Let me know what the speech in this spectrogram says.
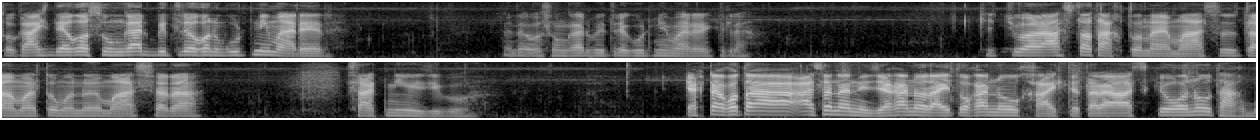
তো গাছ দেখো সুঙ্গার ভিতরে এখন গুটনি মারের এই দেখো সুঙ্গার ভিতরে গুটনি মারের কিলা কিছু আর আস্থা থাকতো না, মাছ তো আমার তো মনে হয় মাছ সারা চাটনি হয়ে যাব। একটা কথা আছে না নি যেখানে রাইত ওখানেও খাইতে, তারা আজকে অনেও থাকব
